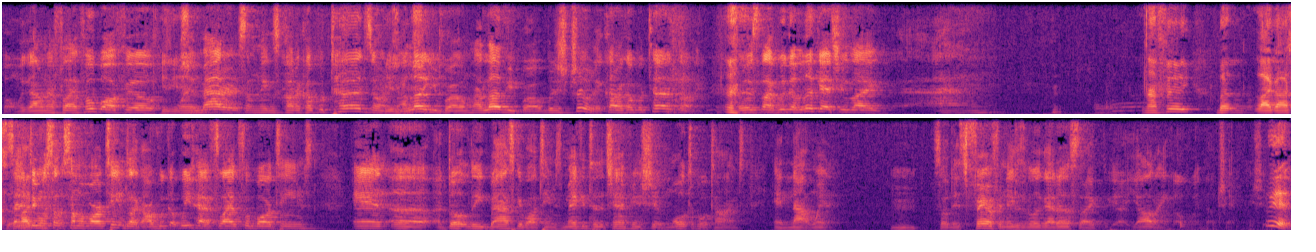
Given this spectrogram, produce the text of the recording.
But when we got on that flag football field, when it shit. mattered, some niggas caught a couple tuds on He's him. I love shit. you, bro. I love you, bro. But it's true. They caught a couple tuds on him. so it's like we could look at you like. I feel you, but like I said, Same like, thing with some, some of our teams. Like our, we got, we've had flag football teams and uh, adult league basketball teams make it to the championship multiple times and not win it. Mm-hmm. So it's fair for niggas to look at us like y'all ain't gonna win. Yeah.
